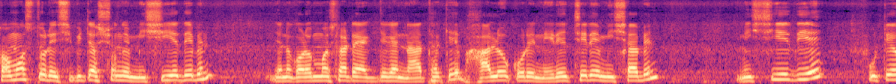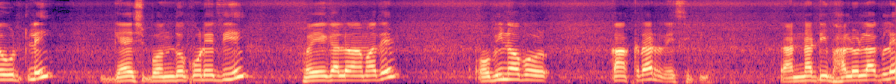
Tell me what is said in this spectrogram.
সমস্ত রেসিপিটার সঙ্গে মিশিয়ে দেবেন। যেন গরম মশলাটা এক জায়গায় না থাকে, ভালো করে নেড়ে চেড়ে মিশাবেন। মিশিয়ে দিয়ে ফুটে উঠলেই গ্যাস বন্ধ করে দিয়ে হয়ে গেল আমাদের অভিনব কাঁকড়ার রেসিপি রান্নাটি ভালো লাগলে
